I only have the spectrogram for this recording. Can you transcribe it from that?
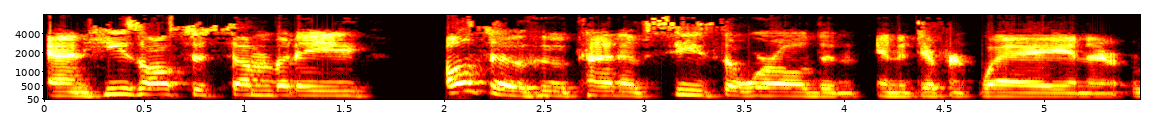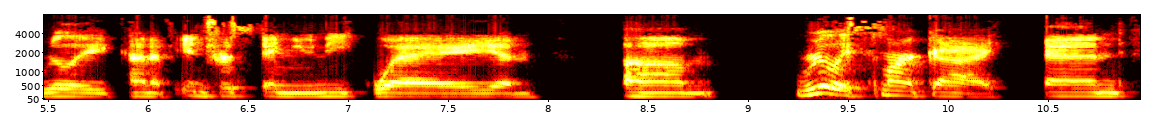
And he's also somebody also who kind of sees the world in, in a different way, in a really kind of interesting, unique way, and um, really smart guy. And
